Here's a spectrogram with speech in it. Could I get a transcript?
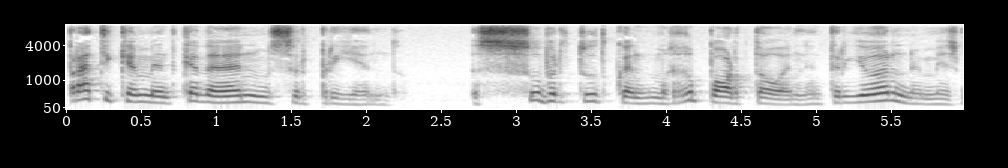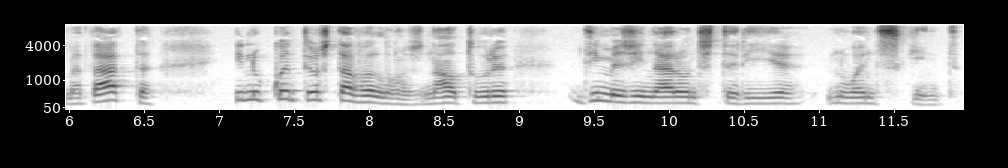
praticamente cada ano me surpreendo, sobretudo quando me reporto ao ano anterior, na mesma data, e no quanto eu estava longe, na altura, de imaginar onde estaria no ano seguinte.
